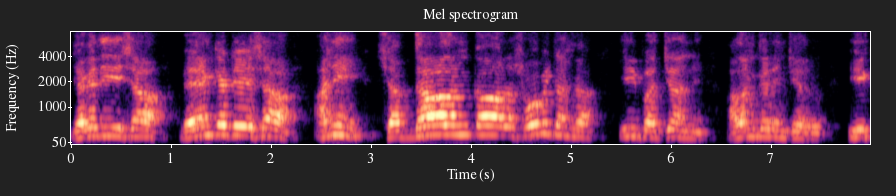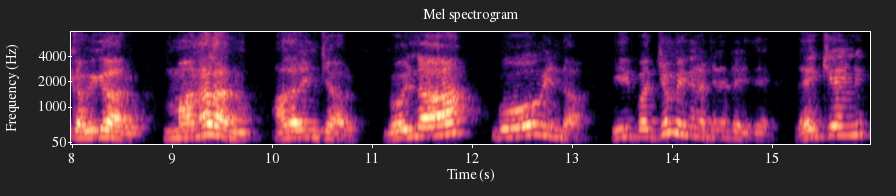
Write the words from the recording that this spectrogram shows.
జగదీశ వెంకటేశ అని శబ్దాలంకార శోభితంగా ఈ పద్యాన్ని అలంకరించారు ఈ కవిగారు మనలను అలరించారు గోవిందా గోవింద. ఈ పద్యం మీకు నచ్చినట్టయితే లైక్ చేయండి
